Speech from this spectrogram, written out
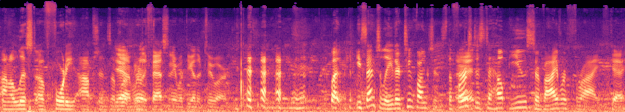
on a list of 40 options of yeah, I'm really fascinated what the other two are. But essentially, there are two functions. The first right. is to help you survive or thrive. Okay.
